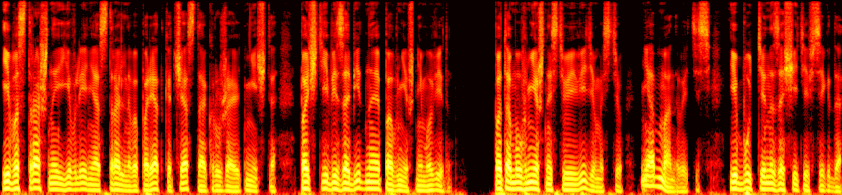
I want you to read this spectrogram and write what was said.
ибо страшные явления астрального порядка часто окружают нечто почти безобидное по внешнему виду. Потому внешностью и видимостью не обманывайтесь и будьте на защите всегда.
